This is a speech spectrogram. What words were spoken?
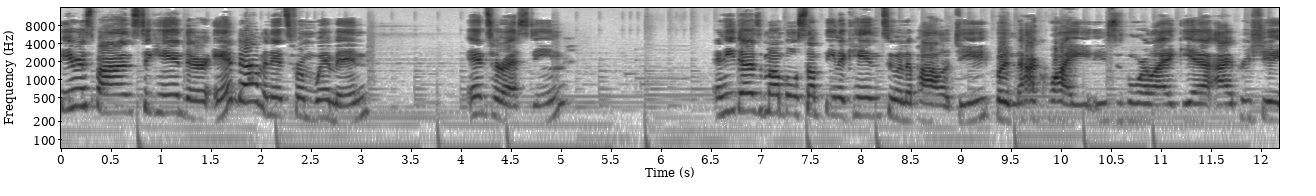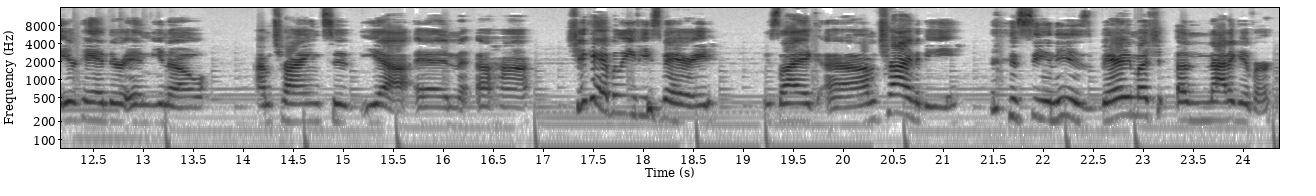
He responds to candor and dominance from women. Interesting. And he does mumble something akin to an apology, but not quite. He's just more like, Yeah, I appreciate your candor, and you know, I'm trying to, yeah, and uh huh. She can't believe he's married. He's like, I'm trying to be. seeing he is very much a, not a giver.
